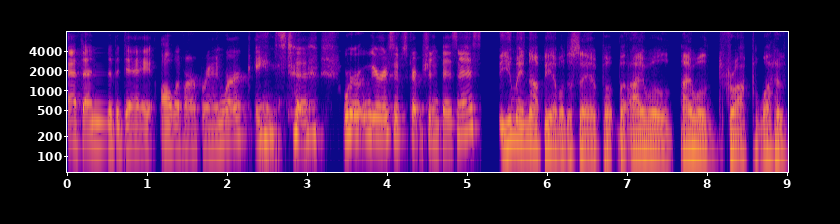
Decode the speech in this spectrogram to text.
at the end of the day, all of our brand work aims to we're we're a subscription business. You may not be able to say it, but but I will I will drop what have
